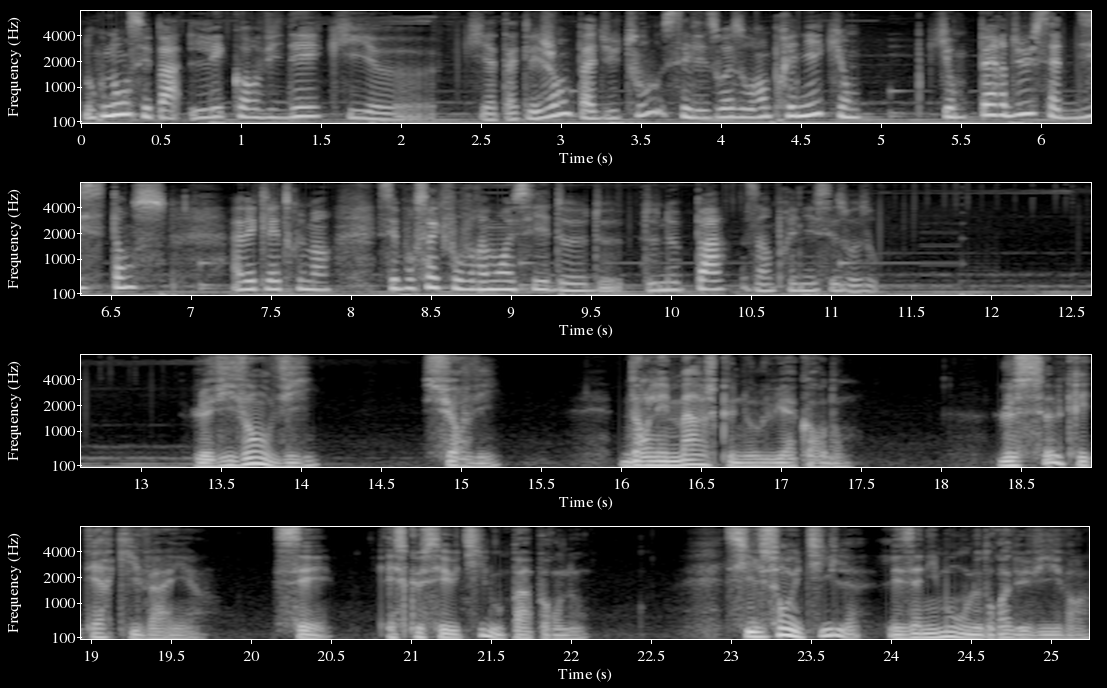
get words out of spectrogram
Donc non, c'est pas les corvidés qui, attaquent les gens, pas du tout. C'est les oiseaux imprégnés qui ont perdu cette distance avec l'être humain. C'est pour ça qu'il faut vraiment essayer de ne pas imprégner ces oiseaux. Le vivant vit, survit, dans les marges que nous lui accordons. Le seul critère qui vaille, c'est est-ce que c'est utile ou pas pour nous? S'ils sont utiles, les animaux ont le droit de vivre.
